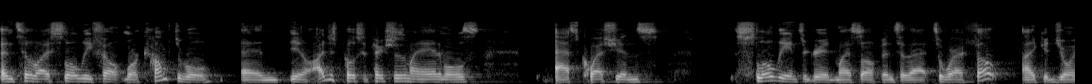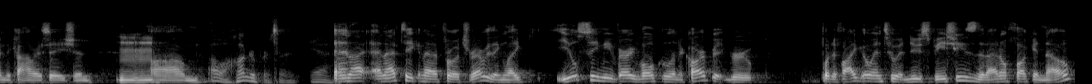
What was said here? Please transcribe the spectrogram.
until I slowly felt more comfortable. And, you know, I just posted pictures of my animals, asked questions, slowly integrated myself into that to where I felt I could join the conversation. Um, Oh, 100%. Yeah. and I and I've taken that approach for everything. Like you'll see me very vocal in a carpet group, but if I go into a new species that I don't fucking know,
